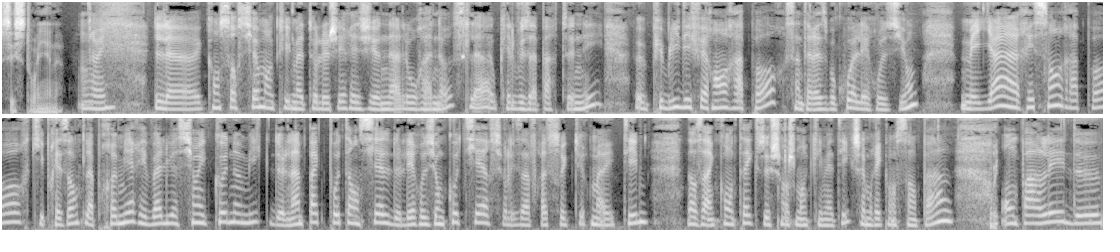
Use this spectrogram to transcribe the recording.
ces citoyens-là. Oui. Le consortium en climatologie régionale Ouranos, là, auquel vous appartenez, euh, publie différents rapports, s'intéresse beaucoup à l'érosion, mais il y a un récent rapport qui présente la première évaluation économique de l'impact potentiel de l'érosion côtière sur les infrastructures maritimes dans un contexte de changement climatique. J'aimerais qu'on s'en parle. On parlait de,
